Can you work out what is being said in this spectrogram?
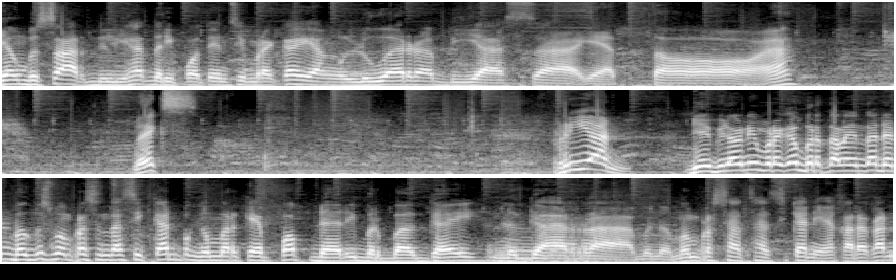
yang besar dilihat dari potensi mereka yang luar biasa gitu. Ya. Next. Rian, dia bilang nih mereka bertalenta dan bagus mempresentasikan penggemar K-pop dari berbagai negara. Benar, mempresentasikan ya karena kan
